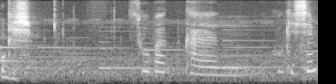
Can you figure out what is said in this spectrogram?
호기심. 소박한 호기심?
